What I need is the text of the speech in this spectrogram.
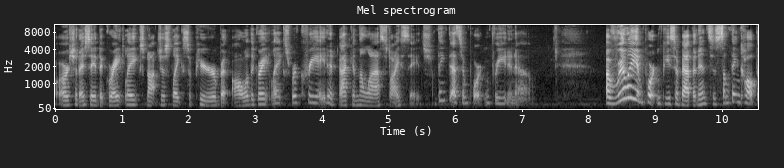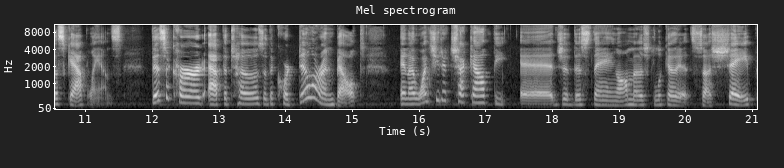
or should I say the Great Lakes, not just Lake Superior, but all of the Great Lakes were created back in the last ice age. I think that's important for you to know. A really important piece of evidence is something called the scablands. This occurred at the toes of the Cordilleran Belt, and I want you to check out the edge of this thing, almost look at its uh, shape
